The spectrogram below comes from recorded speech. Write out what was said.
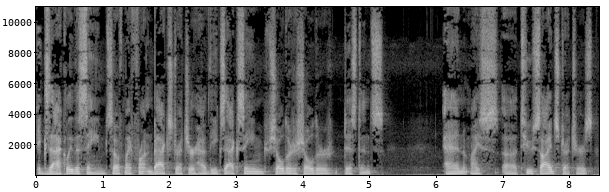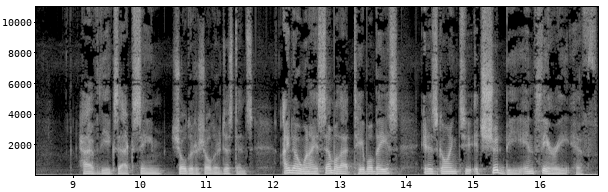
exactly the same. So if my front and back stretcher have the exact same shoulder to shoulder distance, and my uh, two side stretchers have the exact same shoulder to shoulder distance, I know when I assemble that table base it is going to, it should be, in theory, if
